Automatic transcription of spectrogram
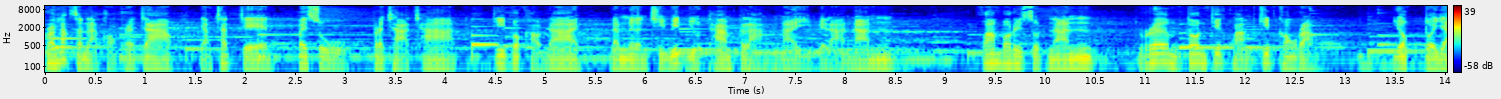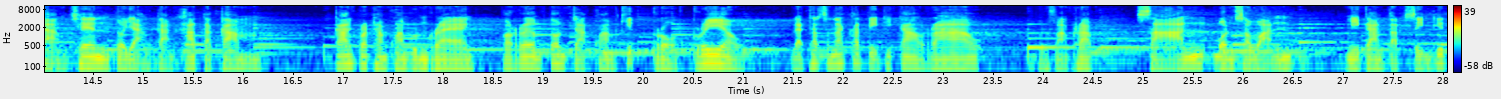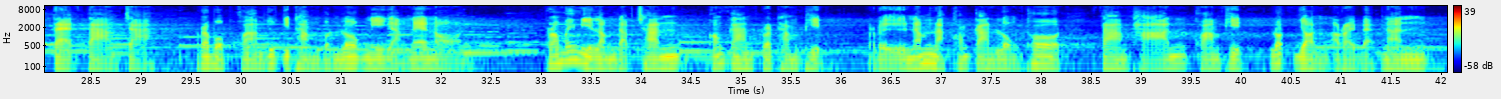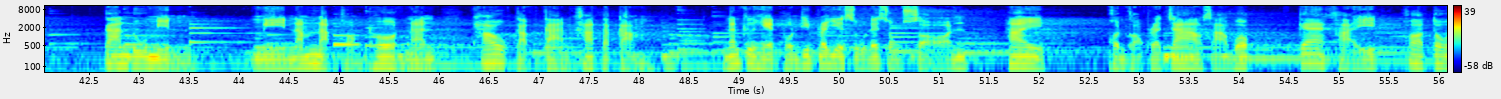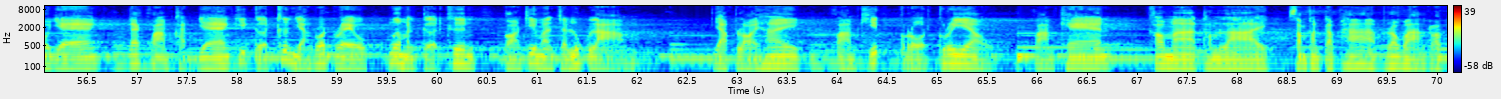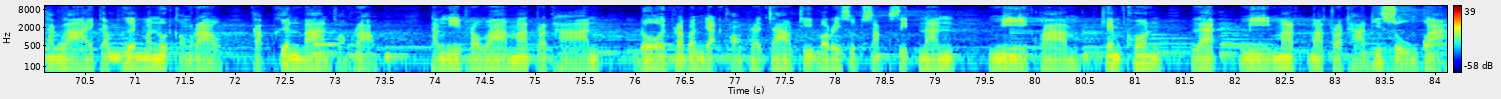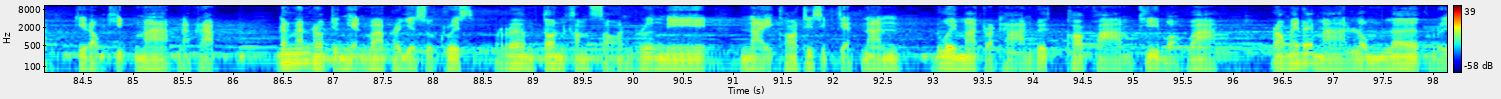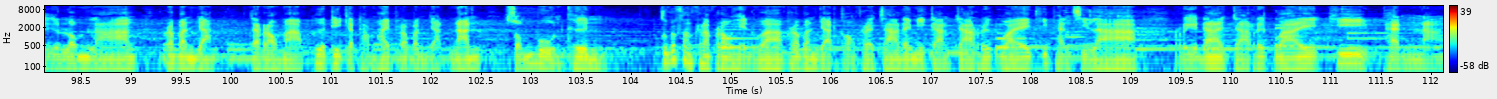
พระลักษณะของพระเจ้าอย่างชัดเจนไปสู่ประชาชาติที่พวกเขาได้ ดำเนินชีวิตอยู่ท่ามกลางในเวลานั้น ความบริสุทธิ์นั้นเริ่มต้นที่ความคิดของเรา ยกตัวอย่างเช่น ตัวอย่างการฆาตกรรม การกระทำความรุนแรงก็เริ่มต้นจากความคิดโกรธเกรี้ยว และทัศนคติที่ก้าวร้าวคุณฟังครับศาลบนสวรรค์ มีการตัดสินที่แตกต่างจากระบบความยุติธรรมบนโลกนี้อย่างแน่นอน เพราะไม่มีลำดับชั้น ของการกระทำผิด หรือน้ำหนักของการลงโทษ ตามฐานความผิดลดหย่อนอะไรแบบนั้น การดูหมิ่น มีน้ำหนักของโทษนั้น เท่ากับการฆาตกรรม นั่นคือเหตุผลที่พระเยซูได้ทรงสอน ให้คนของพระเจ้าสาวก แก้ไข ข้อโต้แย้ง และความขัดแย้งที่เกิดขึ้นอย่างรวดเร็วเมื่อมันเกิดขึ้นก่อนที่มันจะลุกลาม อย่าปล่อยให้ ความคิดโกรธเกรี้ยว ความแค้น เข้ามาทำลาย สัมพันธภาพระหว่างเราทั้งหลายกับเพื่อนมนุษย์ของเรา กับเพื่อนบ้านของเรา ทั้งนี้เพราะว่ามาตรฐาน โดยพระบัญญัติของพระเจ้าที่บริสุทธิ์ศักดิ์สิทธิ์นั้น มีความเข้มข้น และมีมาตรมาตรฐานที่สูงกว่าที่เราคิดมากนะครับ ดังนั้นเราจึงเห็นว่าพระเยซูคริสต์เริ่มต้นคำสอนเรื่องนี้ในข้อที่ 17 นั้น ด้วยมาตรฐานด้วยข้อความที่บอกว่า เราไม่ได้มาล้มเลิกหรือล้มล้าง พระบัญญัติ แต่เรามาเพื่อที่จะทำให้พระบัญญัตินั้นสมบูรณ์ขึ้น คุณผู้ฟังครับเราเห็นว่าพระบัญญัติของพระเจ้าได้มีการจารึกไว้ที่แผ่นศิลา หรือได้จารึกไว้ที่แผ่นหนัง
